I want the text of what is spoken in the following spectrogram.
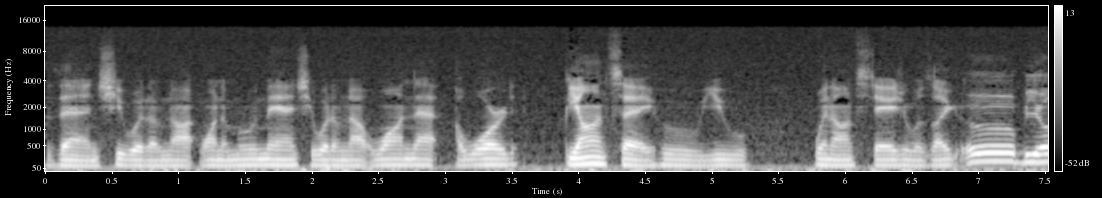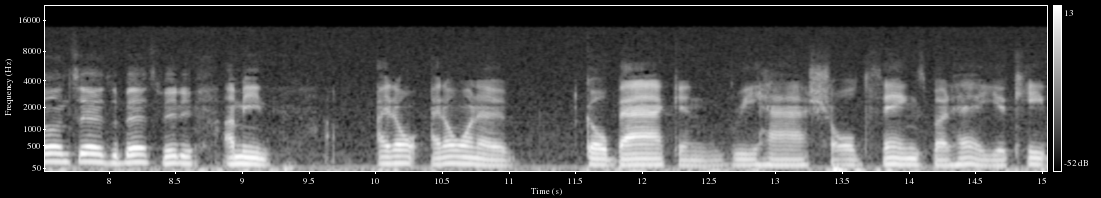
then she would have not won a Moon Man. She would have not won that award. Beyonce, who you went on stage and was like, "Oh, Beyonce is the best video." I mean, I don't, I don't want to go back and rehash old things, but hey, you keep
